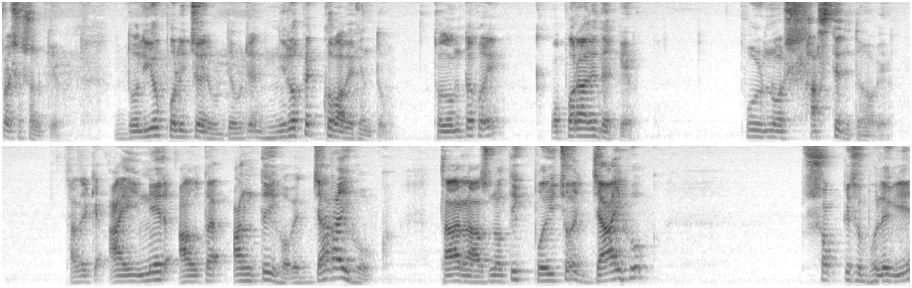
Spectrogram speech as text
প্রশাসনকে দলীয় পরিচয়ের ঊর্ধ্বে উঠে নিরপেক্ষভাবে কিন্তু তদন্ত করে অপরাধীদেরকে পূর্ণ শাস্তি দিতে হবে। তাদেরকে আইনের আওতায় আনতেই হবে, যারাই হোক, তার রাজনৈতিক পরিচয় যাই হোক সব কিছু ভুলে গিয়ে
